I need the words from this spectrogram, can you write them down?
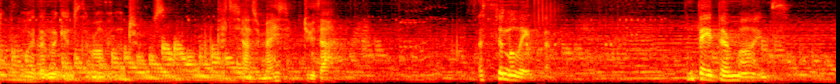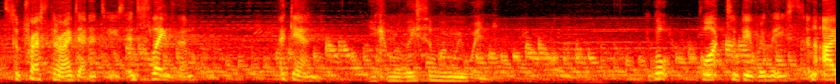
Deploy them against the Romulan troops. That sounds amazing. Do that. Assimilate them, invade their minds, suppress their identities, enslave them. Again. You can release them when we win. They won't want to be released, and I.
